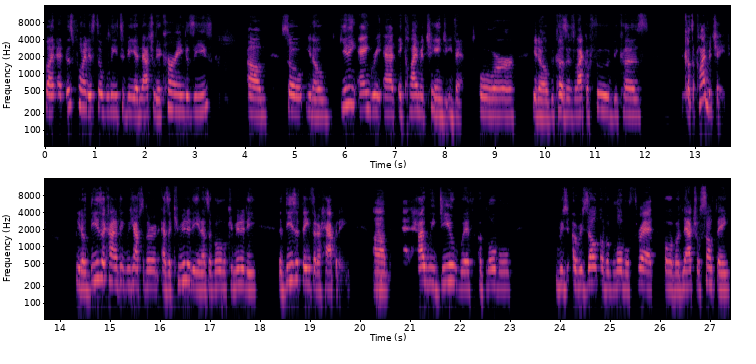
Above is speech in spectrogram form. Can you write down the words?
But at this point, it's still believed to be a naturally occurring disease. Um, so, you know, getting angry at a climate change event or, you know, because there's lack of food because because of climate change. You know, these are kind of things we have to learn as a community and as a global community that these are things that are happening. Um, how we deal with a global, a result of a global threat or of a natural something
